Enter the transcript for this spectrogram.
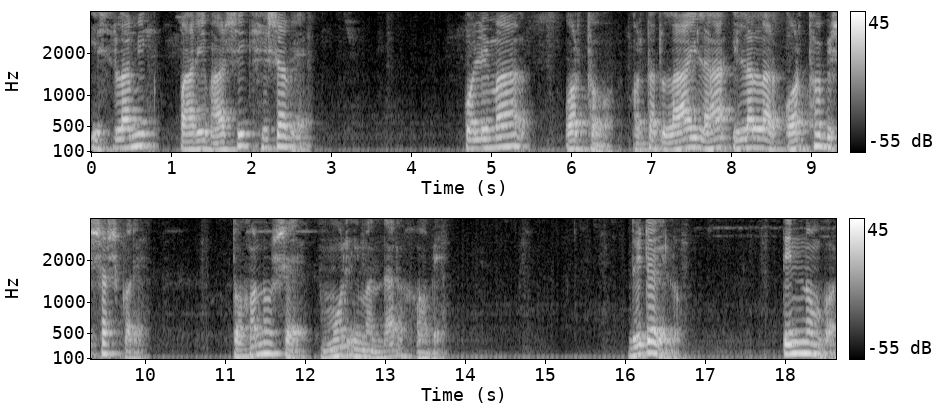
ইসলামিক পারিভাষিক হিসাবে কলিমার অর্থ অর্থাৎ লাই লাহা ইল্লাল্লাহর অর্থ বিশ্বাস করে, তখনও সে মূল ইমানদার হবে। দুইটা গেল। তিন নম্বর,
